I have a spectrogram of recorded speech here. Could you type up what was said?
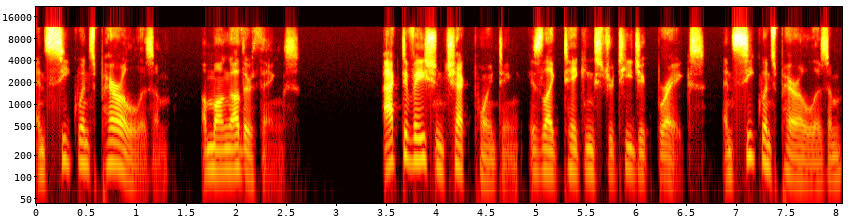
and sequence parallelism, among other things. Activation checkpointing is like taking strategic breaks, and sequence parallelism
